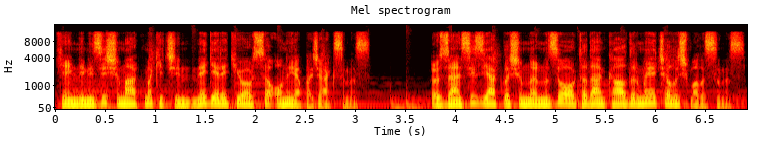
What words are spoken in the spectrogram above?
Kendinizi şımartmak için ne gerekiyorsa onu yapacaksınız. Özensiz yaklaşımlarınızı ortadan kaldırmaya çalışmalısınız.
